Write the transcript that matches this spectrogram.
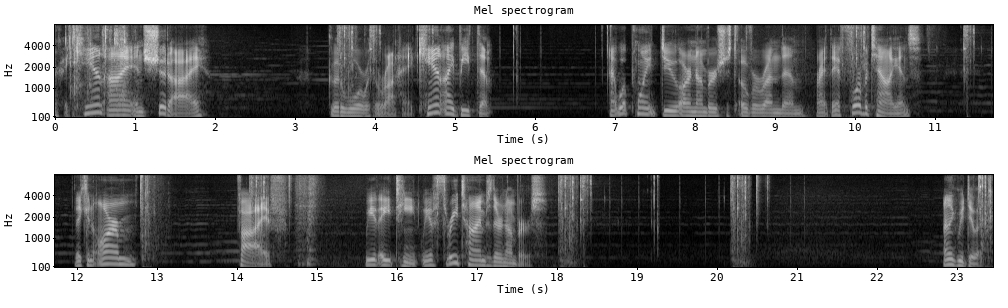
Okay, can I and should I go to war with Arane? Can I beat them? At what point do our numbers just overrun them, right? They have four battalions. They can arm five. We have 18. We have three times their numbers. I think we do it.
